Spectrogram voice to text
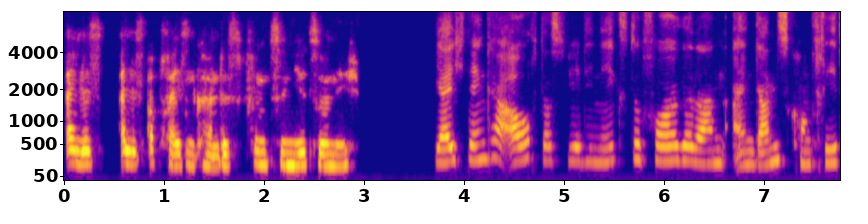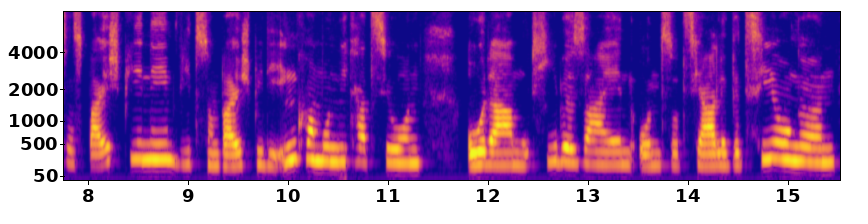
alles, alles abreißen kann. Das funktioniert so nicht. Ja, ich denke auch, dass wir die nächste Folge dann ein ganz konkretes Beispiel nehmen, wie zum Beispiel die Inkommunikation oder Motive sein und soziale Beziehungen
